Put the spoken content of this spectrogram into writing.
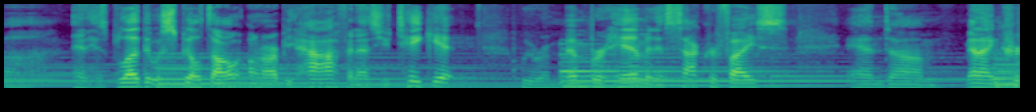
uh, and his blood that was spilt out on our behalf. And as you take it, we remember him and his sacrifice. And um, man, I encourage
